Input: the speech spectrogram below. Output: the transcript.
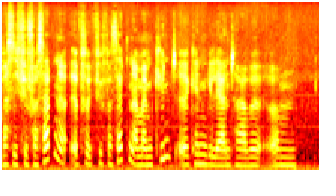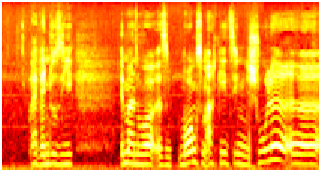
was ich für, Facetten, äh, für, für Facetten an meinem Kind äh, kennengelernt habe. Ähm, weil wenn du sie immer nur, also morgens um 8 geht sie in die Schule, äh,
